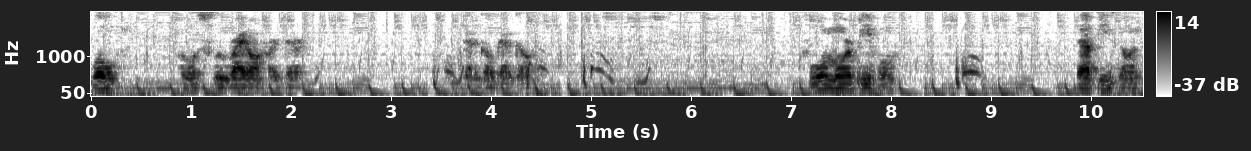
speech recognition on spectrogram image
Whoa, almost flew right off right there. Gotta go, gotta go. Four more people. Yep, he's gone.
